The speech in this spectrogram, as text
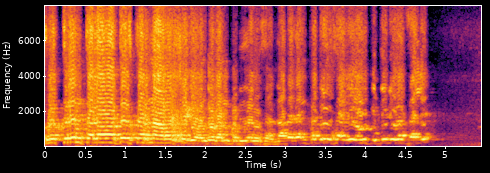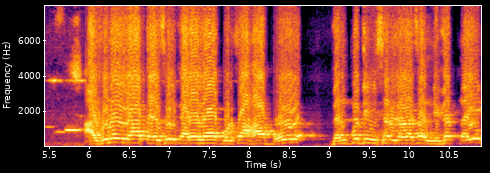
कृत्रिम तलावातच करणं आवश्यक आहे. म्हणतो गणपतीचा विसर्जन. आता गणपती विसर्जन येऊन किती दिवस झाले? अजूनही या तहसील कार्यालया पुढचा हा बोर्ड गणपती विसर्जनाचा निघत नाही.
